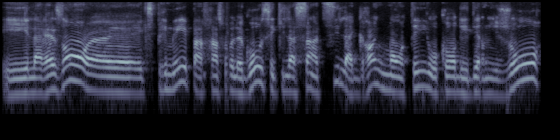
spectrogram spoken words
Et la raison euh, exprimée par François Legault, c'est qu'il a senti la grogne monter au cours des derniers jours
